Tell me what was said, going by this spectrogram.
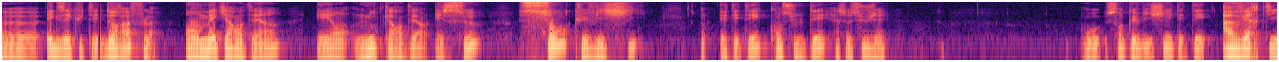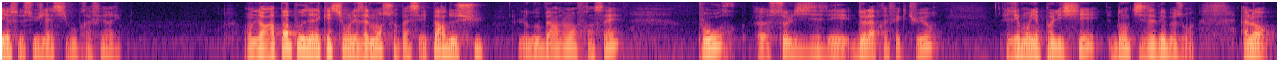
euh, exécuter deux rafles en mai 41 et en août 41. Et ce, sans que Vichy ait été consulté à ce sujet. Sans que Vichy ait été averti à ce sujet, si vous préférez. On ne leur a pas posé la question. Les Allemands sont passés par-dessus le gouvernement français pour euh, solliciter de la préfecture les moyens policiers dont ils avaient besoin. Alors,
